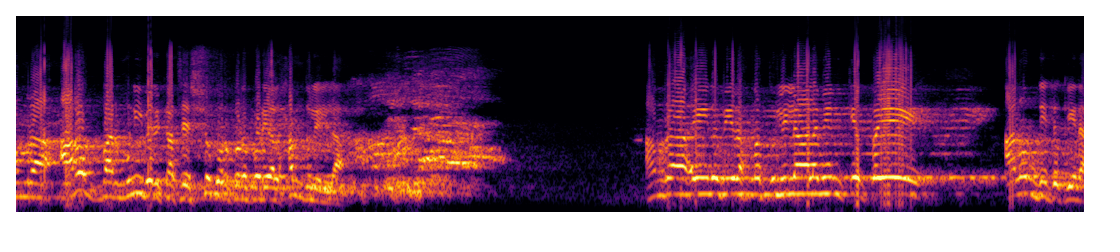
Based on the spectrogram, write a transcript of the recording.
আমরা মুনিবের কাছে শুকর করে পড়ি, আলহামদুলিল্লাহ। আমরা এই নবী রহমতুল্লিল্লাহ আলমিনকে পেয়ে আনন্দিত কিনা?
